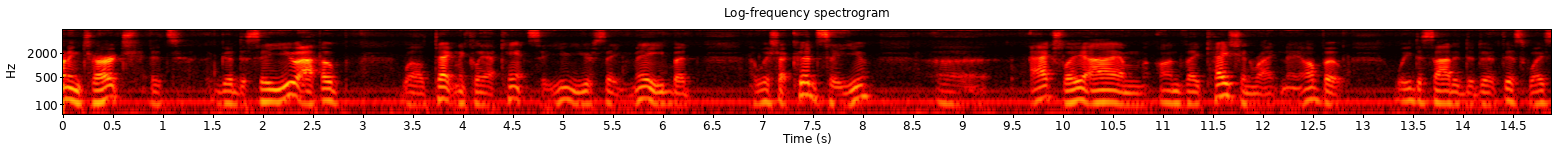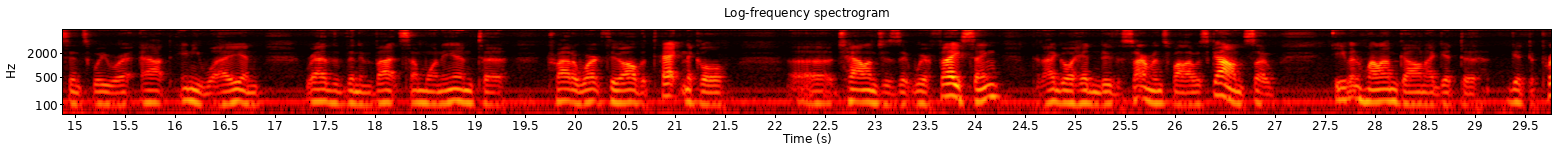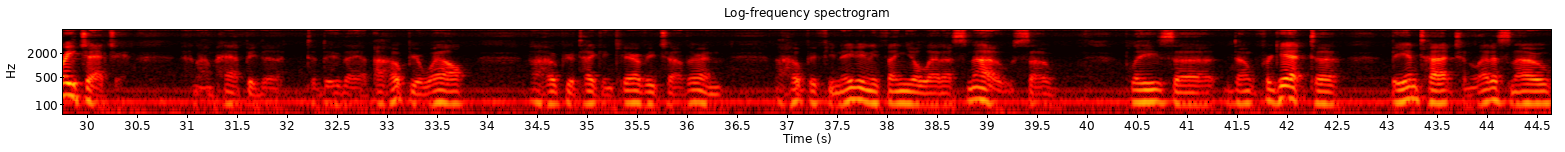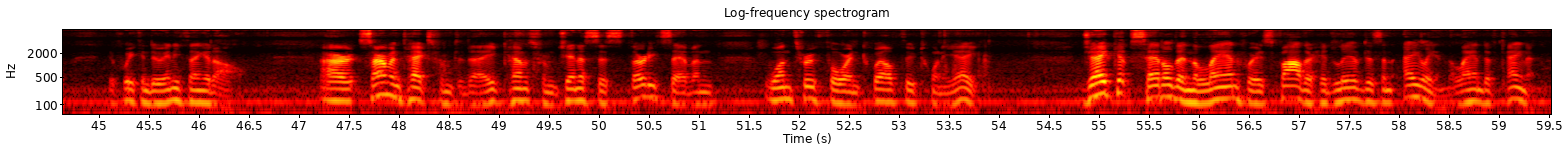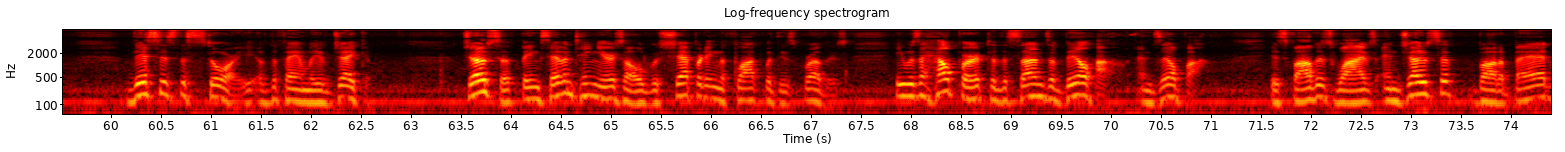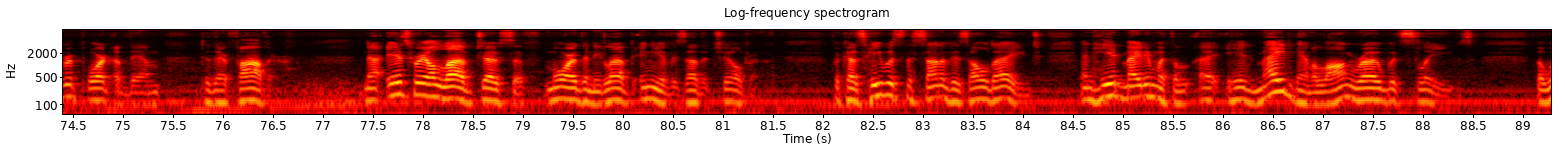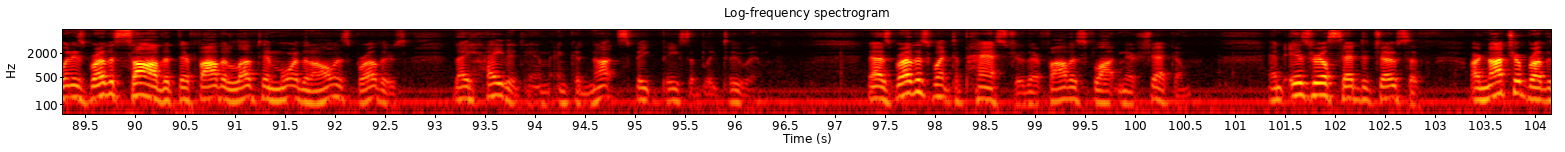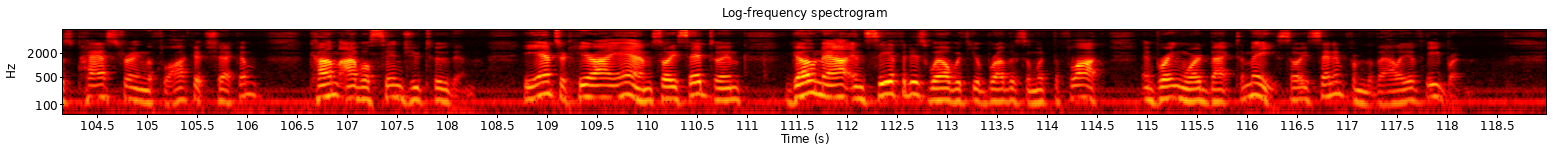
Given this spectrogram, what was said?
Morning, church. It's good to see you. I hope, well, technically I can't see you. You're seeing me, but I wish I could see you. Uh, actually, I am on vacation right now, but we decided to do it this way since we were out anyway, and rather than invite someone in to try to work through all the technical uh, challenges that we're facing, that I go ahead and do the sermons while I was gone. So even while I'm gone, I get to get to preach at you, and I'm happy to, to do that. I hope you're well. I hope you're taking care of each other, and I hope if you need anything, you'll let us know. So please uh, don't forget to be in touch and let us know if we can do anything at all. Our sermon text from today comes from Genesis 37 1 through 4 and 12 through 28. Jacob settled in the land where his father had lived as an alien, the land of Canaan. This is the story of the family of Jacob. Joseph, being 17 years old, was shepherding the flock with his brothers. He was a helper to the sons of Bilhah and Zilpah, his father's wives, and Joseph brought a bad report of them to their father. Now Israel loved Joseph more than he loved any of his other children, because he was the son of his old age and he had made him with a, uh, he had made him a long robe with sleeves. But when his brothers saw that their father loved him more than all his brothers, they hated him and could not speak peaceably to him. Now his brothers went to pasture their father's flock near Shechem. And Israel said to Joseph, Are not your brothers pasturing the flock at Shechem? Come, I will send you to them. He answered, Here I am. So he said to him, Go now and see if it is well with your brothers and with the flock, and bring word back to me. So he sent him from the valley of Hebron.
